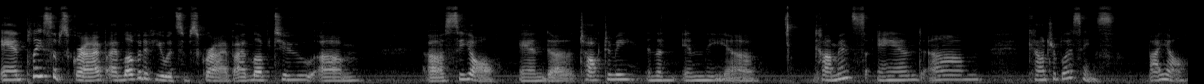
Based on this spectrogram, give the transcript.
and please subscribe. I'd love it if you would subscribe. I'd love to um, uh, see y'all and uh, talk to me in the, in the, uh, comments and um, count your blessings. Bye, y'all.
